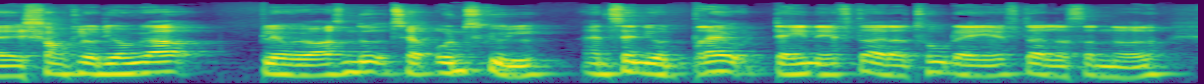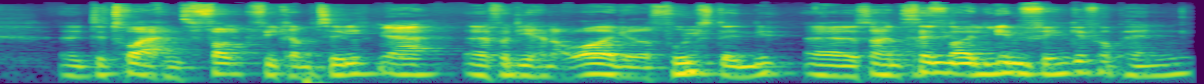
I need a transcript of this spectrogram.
øh, Jean-Claude Juncker blev jo også nødt til at undskylde. Han sendte jo et brev dagen efter, eller to dage efter, eller sådan noget. Øh, Det tror jeg, hans folk fik ham til, Ja, øh, fordi han overreagerede fuldstændig. Øh, Så han sendte for en, en finke for panden.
